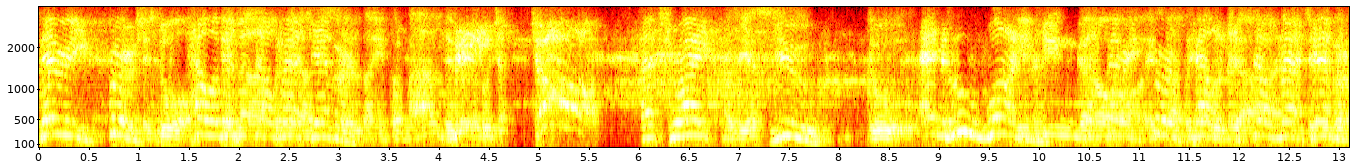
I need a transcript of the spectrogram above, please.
very first Hell in a Cell match ever? celda informal de la lucha. ¡Yo! That's right, Así you. And who won the very first Hell in a? Cell match ever?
